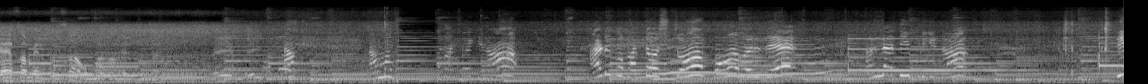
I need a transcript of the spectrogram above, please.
என் சமையல் பெருசா உங்க சமையல் பத்த வருஷம் புகை வருது. நல்லா தீ பிடிக்கட்டும் தீ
